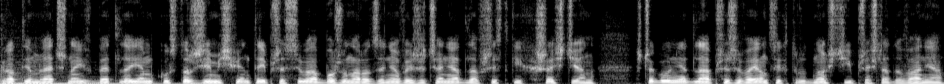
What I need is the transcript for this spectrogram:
Groty mlecznej w Betlejem kustosz Ziemi Świętej przesyła bożonarodzeniowe życzenia dla wszystkich chrześcijan, szczególnie dla przeżywających trudności i prześladowania.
